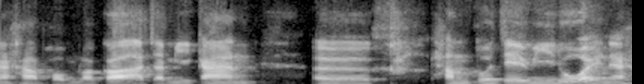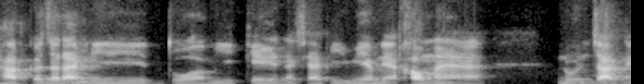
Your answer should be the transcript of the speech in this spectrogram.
นะครับผมแล้วก็อาจจะมีการเอ่อทำตัว JV ด้วยนะครับ ก็จะได้มีตัวมีเกณฑ์จากแชร์พรีเมียมเนี่ยเข้ามาหนุนจากใน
